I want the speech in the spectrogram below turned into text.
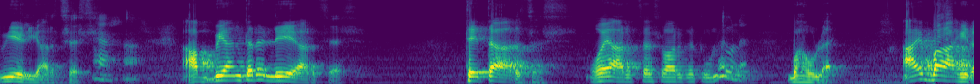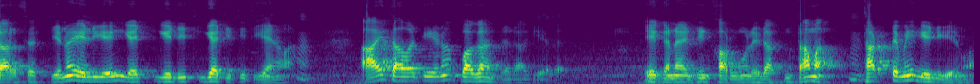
වියලි අර්ථස්. ආහා. අභ්‍යන්තර ලේ අර්ථස්. තෙත අර්ථස්. ඔය අර්ථස් වර්ග තුන. බහුලයි. ආය බාහිර එළියෙන් ගැට්- ගෙඩි- ගැටිති තියෙනවා. ආය තව තියෙනවා බගන්තරා කියලා. ඒක නම් ඉතින් කර්ම ලෙඩක්ම තමයි. තට්ටමේ ගෙඩියනවා.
